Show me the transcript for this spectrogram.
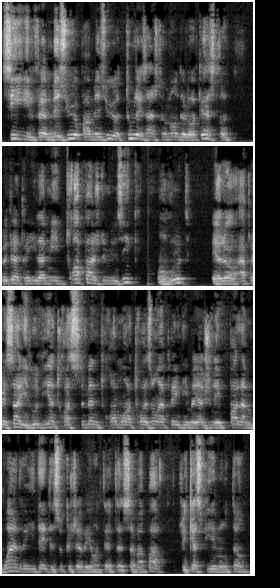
s'il fait mesure par mesure tous les instruments de l'orchestre, peut-être il a mis trois pages de musique en route et alors, après ça, il revient trois semaines, trois mois, trois ans après, il dit, mais je n'ai pas la moindre idée de ce que j'avais en tête, ça va pas, j'ai gaspillé mon temps.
